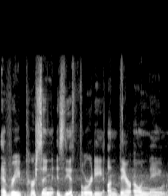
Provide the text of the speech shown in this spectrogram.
Every person is the authority on their own name.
